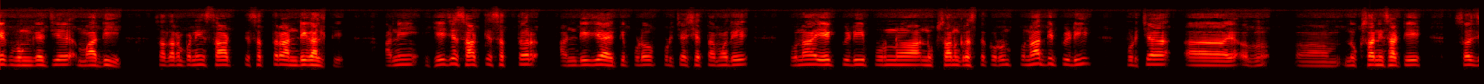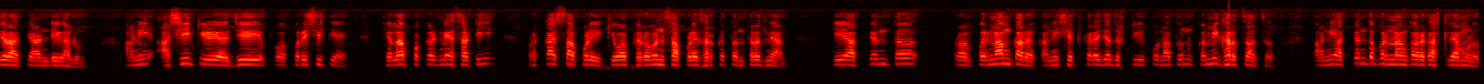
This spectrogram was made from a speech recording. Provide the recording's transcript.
एक भुंग्याची मादी साधारणपणे साठ ते सत्तर अंडी घालते. आणि हे जे साठ ते सत्तर अंडी जी आहे ती पुढं पुढच्या शेतामध्ये पुन्हा एक पिढी पूर्ण नुकसानग्रस्त करून पुन्हा ती पिढी पुढच्या नुकसानीसाठी सज्ज राहते अंडी घालून. आणि अशी कि जी प- परिस्थिती आहे ह्याला पकडण्यासाठी प्रकाश सापळे किंवा फेरोमन सापळ्यासारखं तंत्रज्ञान हे अत्यंत प्र परिणामकारक आणि शेतकऱ्याच्या दृष्टिकोनातून कमी खर्चाचं आणि अत्यंत परिणामकारक असल्यामुळं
